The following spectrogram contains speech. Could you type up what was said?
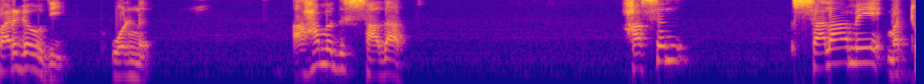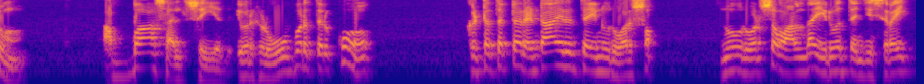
ஃபர்கௌதி ஒன்று அகமது சாதாத் ஹசன் சலாமே மற்றும் அப்பாஸ் அல் செய்யது இவர்கள் ஒவ்வொருத்தருக்கும் கிட்டத்தட்ட ரெண்டாயிரத்தி ஐநூறு வருஷம். நூறு வருஷம் வாழ்ந்தால் இருபத்தஞ்சி சிறை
